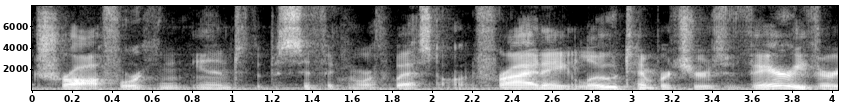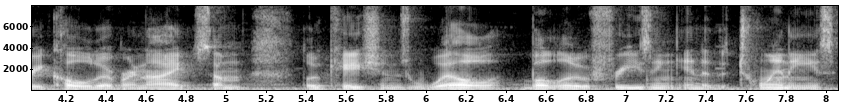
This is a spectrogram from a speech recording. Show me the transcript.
trough working into the Pacific Northwest on Friday. Low temperatures, very, very cold overnight. Some locations well below freezing into the 20s,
